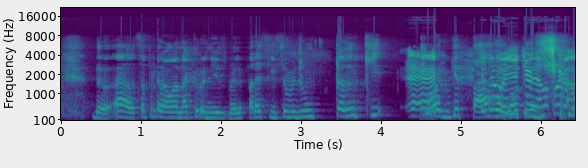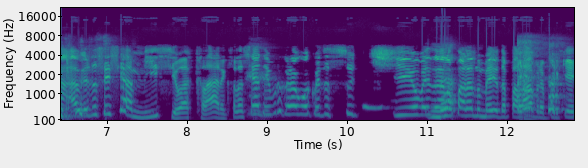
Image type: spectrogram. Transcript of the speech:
do. Ah, só procurar um anacronismo. Ele aparece em cima de um tanque é. Com a guitarra. Não, e ela ah, eu não sei se é a Missy ou a Clara que fala assim: ah, deve procurar alguma coisa sutil, mas não. ela para no meio da palavra, porque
